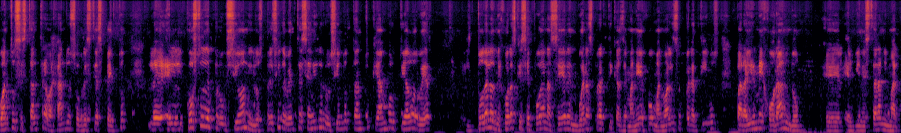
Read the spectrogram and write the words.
cuántos están trabajando sobre este aspecto. El costo de producción y los precios de venta se han ido reduciendo tanto que han volteado a ver todas las mejoras que se puedan hacer en buenas prácticas de manejo, manuales operativos, para ir mejorando el, el bienestar animal.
